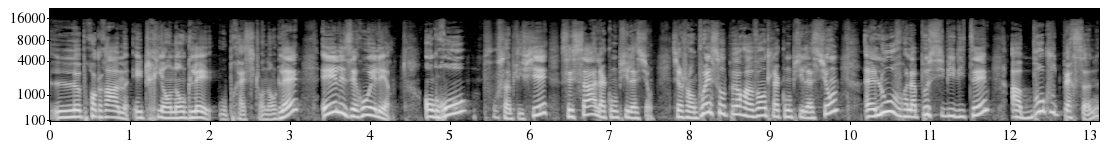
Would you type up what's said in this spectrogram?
le programme écrit en anglais ou presque en anglais et les 0 et les 1. En gros, pour simplifier, c'est ça la compilation. C'est-à-dire Grace Hopper invente la compilation, elle ouvre la possibilité à beaucoup de personnes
